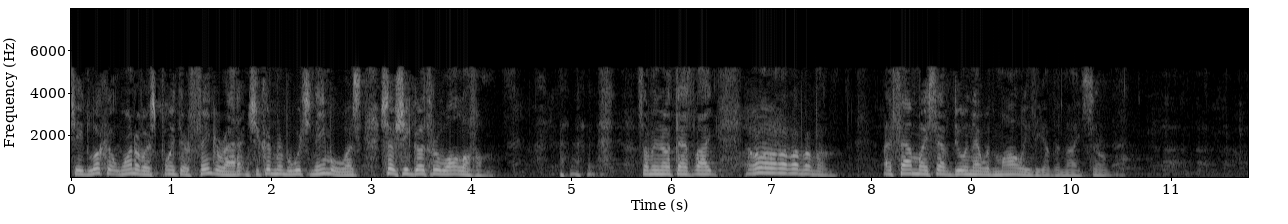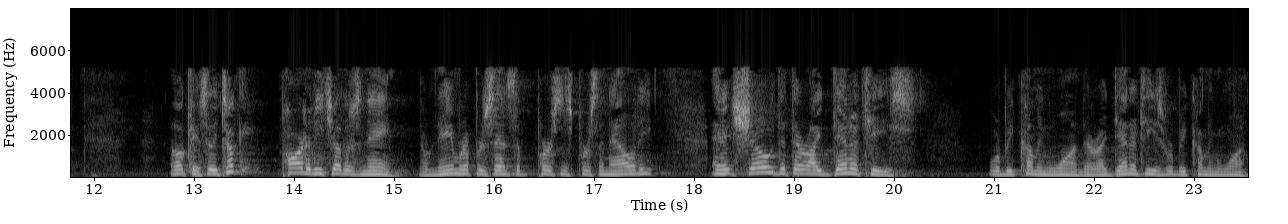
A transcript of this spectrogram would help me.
she'd look at one of us, point their finger at it, and she couldn't remember which name it was, so she'd go through all of them. Somebody know what that's like? I found myself doing that with Molly the other night. So, okay, so they took part of each other's name. Their name represents the person's personality, and it showed that their identities were becoming one. Their identities were becoming one.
